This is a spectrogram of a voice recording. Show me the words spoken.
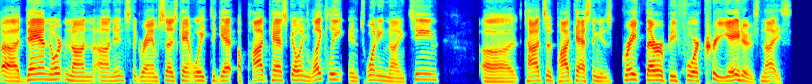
Uh, Dan Norton on on Instagram says, "Can't wait to get a podcast going, likely in 2019." Uh, Todd said podcasting is great therapy for creators. Nice.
